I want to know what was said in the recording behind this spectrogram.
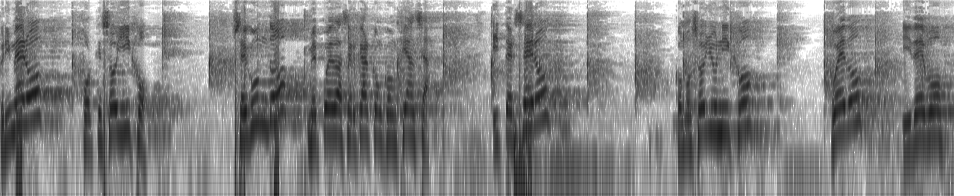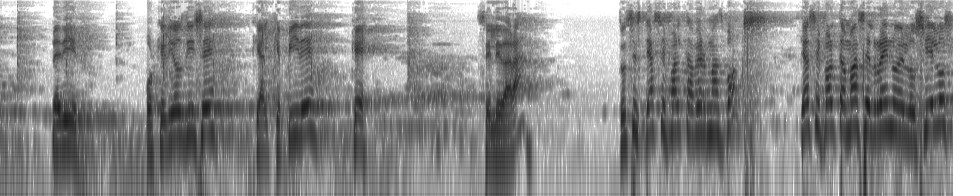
Primero, porque soy hijo. Segundo, me puedo acercar con confianza. Y tercero, como soy un hijo, puedo y debo pedir. Porque Dios dice que al que pide, ¿qué? Se le dará. Entonces te hace falta ver más box. Te hace falta más el reino de los cielos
